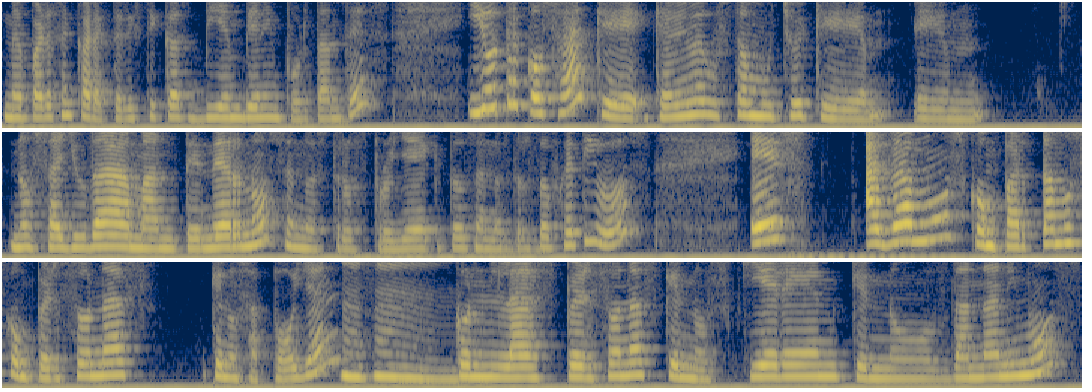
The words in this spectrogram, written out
me parecen características bien, bien importantes. Y otra cosa que, que a mí me gusta mucho y que em, nos ayuda a mantenernos en nuestros proyectos, en nuestros objetivos, es hagamos, compartamos con personas que nos apoyan, con las personas que nos quieren, que nos dan ánimos,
